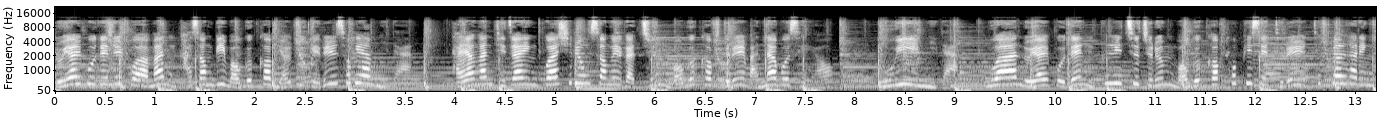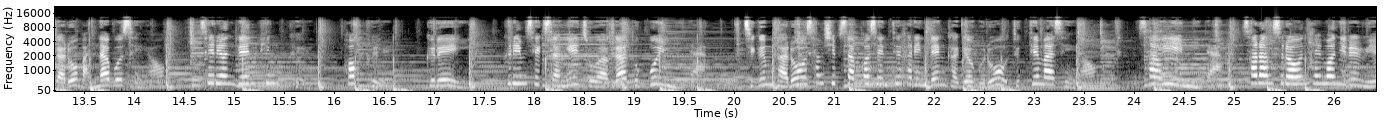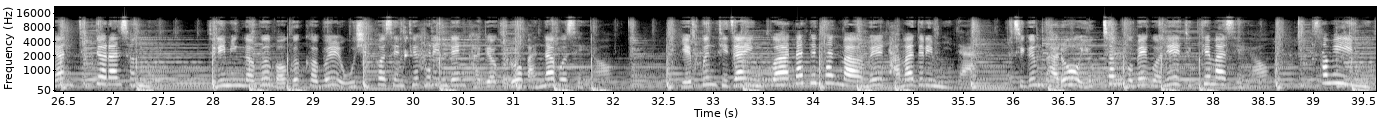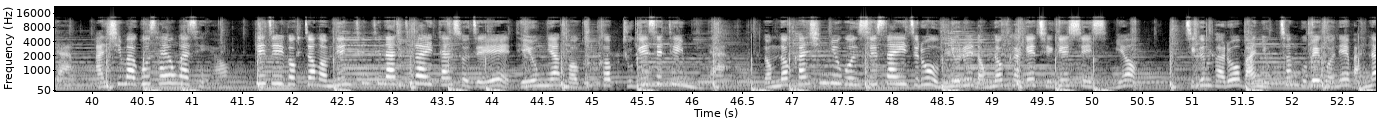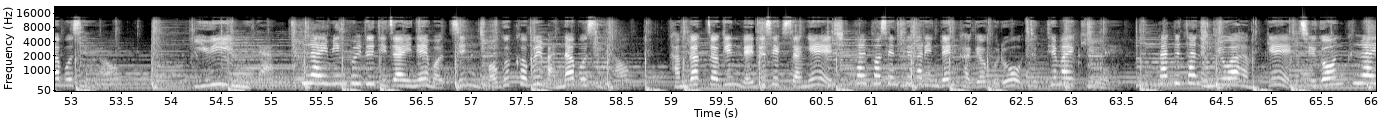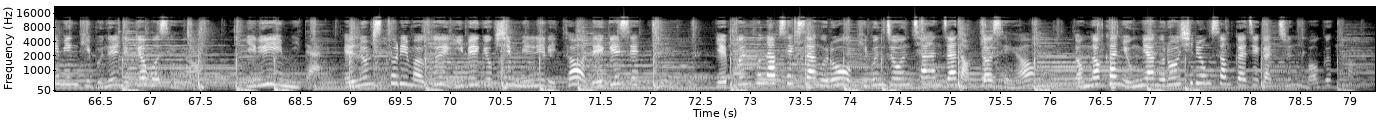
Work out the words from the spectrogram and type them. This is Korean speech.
로얄 보덴을 포함한 가성비 머그컵 12개를 소개합니다. 다양한 디자인과 실용성을 갖춘 머그컵들을 만나보세요. 5위입니다. 우아한 로얄 보덴 플리츠 주름 머그컵 포피 세트를 특별 할인가로 만나보세요. 세련된 핑크, 퍼플, 그레이, 크림 색상의 조화가 돋보입니다. 지금 바로 34% 할인된 가격으로 득템하세요. 4위입니다. 사랑스러운 할머니를 위한 특별한 선물. 드리밍 러브 머그컵을 50% 할인된 가격으로 만나보세요. 예쁜 디자인과 따뜻한 마음을 담아드립니다. 지금 바로 6,900원에 득템하세요. 3위입니다. 안심하고 사용하세요. 깨질 걱정 없는 튼튼한 트라이탄 소재의 대용량 머그컵 2개 세트입니다. 넉넉한 16온스 사이즈로 음료를 넉넉하게 즐길 수 있으며 지금 바로 16,900원에 만나보세요. 2위입니다. 클라이밍 홀드 디자인의 멋진 머그컵을 만나보세요. 감각적인 레드 색상의 18% 할인된 가격으로 득템할 기회. 따뜻한 음료와 함께 즐거운 클라이밍 기분을 느껴보세요. 1위입니다. 엘룸 스토리 머그 260ml 4개 세트. 예쁜 혼합 색상으로 기분 좋은 차 한 잔 어떠세요? 넉넉한 용량으로 실용성까지 갖춘 머그컵.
